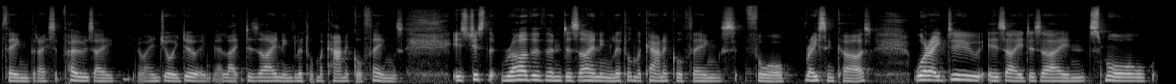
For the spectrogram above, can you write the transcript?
thing that I suppose I, you know, I enjoy doing. I like designing little mechanical things. It's just that rather than designing little mechanical things for racing cars, what I do is I design small,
